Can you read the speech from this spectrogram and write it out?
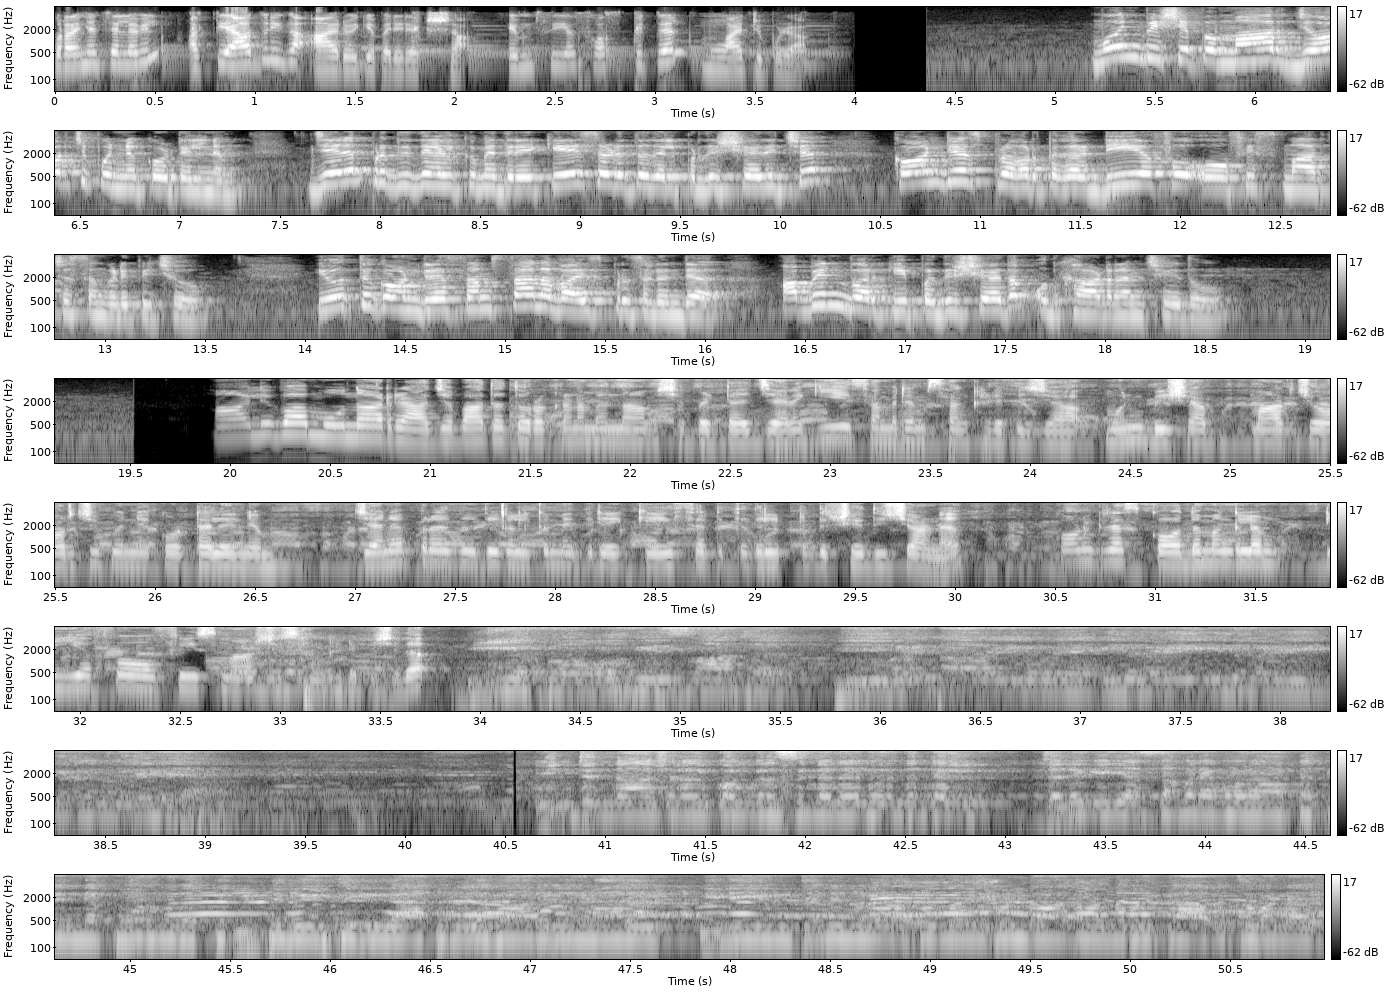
കുറഞ്ഞ ചെലവിൽ അത്യാധുനിക ആരോഗ്യ പരിരക്ഷ. M C S hospital Muvattupuzha. മുൻ ബിഷപ്പ് മാർ ജോർജ് പുന്നക്കോട്ടിലിനും ജനപ്രതിനിധികൾക്കുമെതിരെ കേസെടുത്തതിൽ പ്രതിഷേധിച്ച് കോൺഗ്രസ് പ്രവർത്തകർ ഡി എഫ് ഓഫീസ് മാർച്ച് സംഘടിപ്പിച്ചു. യൂത്ത് കോൺഗ്രസ് സംസ്ഥാന വൈസ് പ്രസിഡന്റ് അബിൻ വർക്കി പ്രതിഷേധം ഉദ്ഘാടനം ചെയ്തു. ആലുവ മൂന്നാർ രാജപാത തുറക്കണമെന്നാവശ്യപ്പെട്ട് ജനകീയ സമരം സംഘടിപ്പിച്ച മുൻ ബിഷപ്പ് മാർ ജോർജ് പുന്നക്കോട്ടലിനും ജനപ്രതിനിധികൾക്കുമെതിരെ കേസെടുത്തതിൽ പ്രതിഷേധിച്ചാണ് Congress Kothamangalam D F office march സംഘടിപ്പിച്ചത്. ഡിഎഫ്ഒ ഓഫീസ് മാർച്ച് വരികയാണ് ഇന്ത്യൻ നാഷണൽ കോൺഗ്രസിന്റെ നേതൃത്വത്തിൽ ജനകീയ സമര പോരാട്ടത്തിന്റെ പോർമുഖത്തിൽ വിട്ടുവീഴ്ചയില്ലാത്ത നിലപാടുകളുമായി ഇനിയും ജനങ്ങളോടൊപ്പം നിലകൊണ്ടാകുമെന്ന് പ്രഖ്യാപിച്ചുകൊണ്ട്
